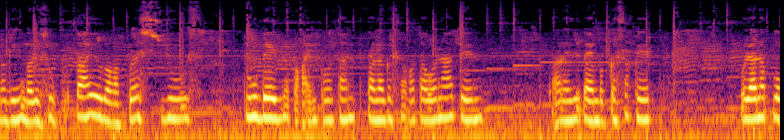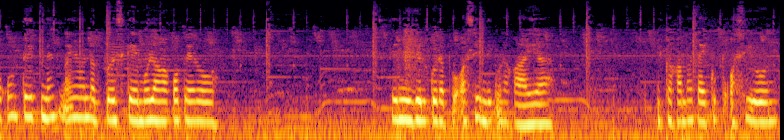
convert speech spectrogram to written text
maging malusog po tayo, mga fresh juice, tubig, napaka-importante talaga sa katawan natin para hindi tayo magkasakit. Wala na po akong treatment ngayon, nag-first chemo lang ako pero tinigil ko na po kasi hindi ko na kaya. Ikakamatay ko po kasi yun.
